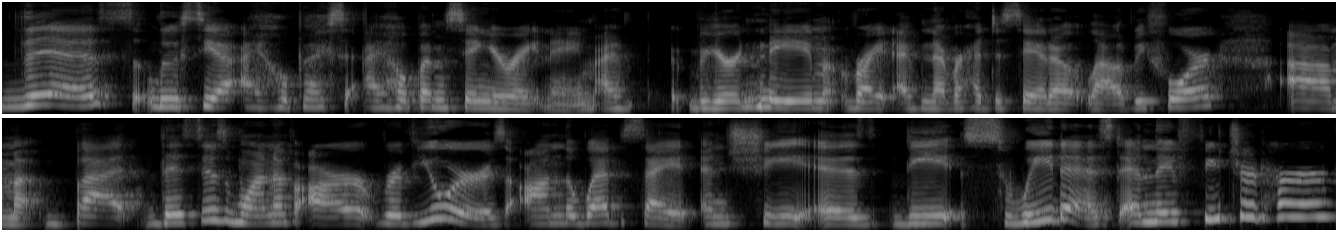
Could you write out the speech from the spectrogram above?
This, Lucia, I hope I, I hope I'm saying your right name. I've, your name right. I've never had to say it out loud before. Um, but this is one of our reviewers on the website, and she is the sweetest. And they featured her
